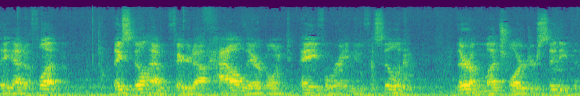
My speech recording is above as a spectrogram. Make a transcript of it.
they had a flood. They still haven't figured out how they're going to pay for a new facility. They're a much larger city than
